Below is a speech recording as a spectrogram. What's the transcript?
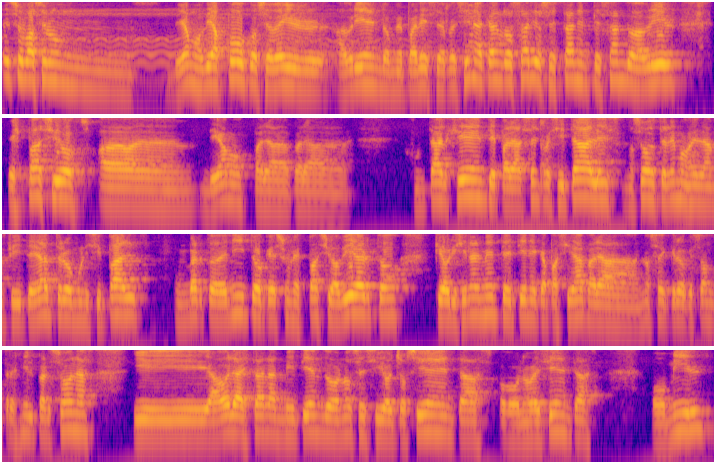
eso va a ser un, digamos, de a poco se va a ir abriendo, me parece. Recién acá en Rosario se están empezando a abrir espacios, ah, digamos, para, para juntar gente, para hacer recitales. Nosotros tenemos el anfiteatro municipal Humberto de Nito, que es un espacio abierto, que originalmente tiene capacidad para, no sé, creo que son 3.000 personas, y ahora están admitiendo, no sé si 800 o 900 o 1.000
